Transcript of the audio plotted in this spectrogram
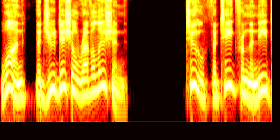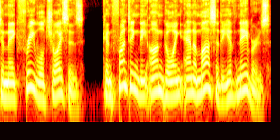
1. The judicial revolution. 2. Fatigue from the need to make free will choices, confronting the ongoing animosity of neighbors.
